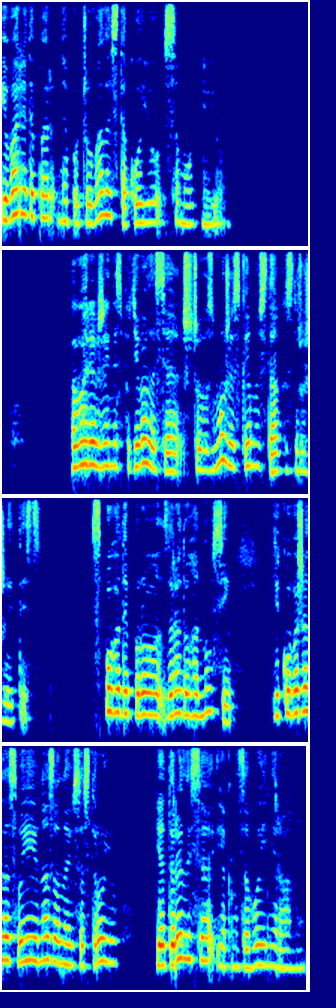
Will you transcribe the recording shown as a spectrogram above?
і Варя тепер не почувалась такою самотньою. Варя вже й не сподівалася, що зможе з кимось так здружитись. Спогади про зраду Ганнусі, яку вважала своєю названою сестрою, ятурилися, як незагоєні рани.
